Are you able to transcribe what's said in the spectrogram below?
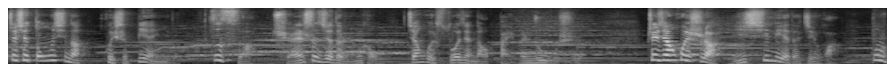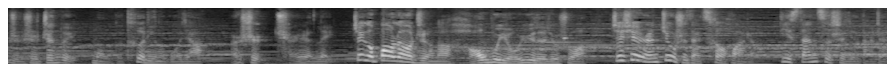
这些东西呢会是变异的。自此啊，全世界的人口将会缩减到百分之五十。这将会是啊一系列的计划，不只是针对某个特定的国家，而是全人类。这个爆料者呢，毫不犹豫的就说啊，这些人就是在策划着第三次世界大战。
